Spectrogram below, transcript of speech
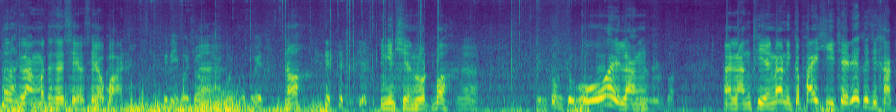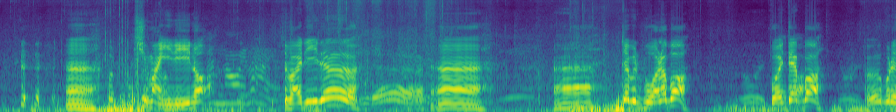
เออหลังมันจะใช้เสียวเซลบานคือนี่คนชอบนะคนคือเป็ดเนาะได้ยินเสียงรถบ่เออเป็นกล้องตุ้มโอ้ยหลังอะหลังเทียงแล้วนี่ก็ไพ่ขี่เทได้คือสิคักอ่าชิใหม่ดีเนาะน้อยไล่สบายดีเด้อดีเด้ออ่าอ่าเจะเป็นผัวแล้วบ่ โอ้ยผัวไอ้แต๊บบ่เออบ่ได้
